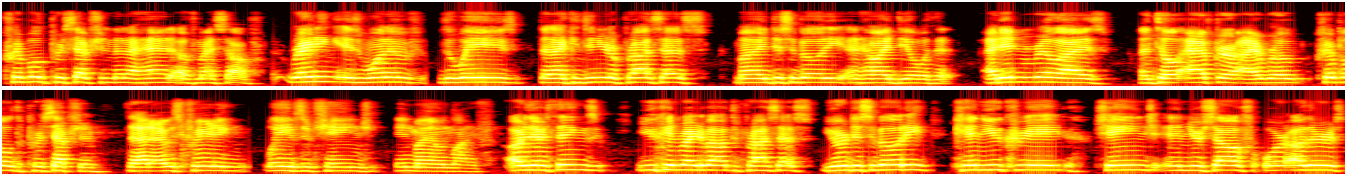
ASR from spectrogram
crippled perception that I had of myself. Writing is one of the ways that I continue to process my disability and how I deal with it. I didn't realize until after I wrote Crippled Perception that I was creating waves of change in my own life. Are there things you can write about to process your disability? Can you create change in yourself or others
